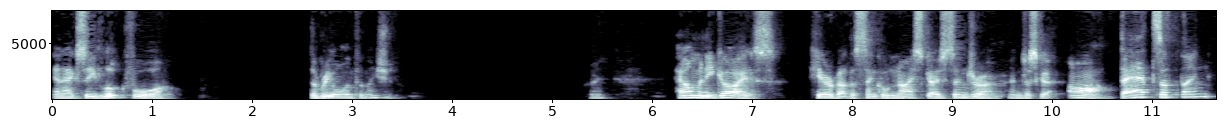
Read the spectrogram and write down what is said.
and actually look for the real information. How many guys hear about this thing called nice guy syndrome and just go, "Oh, that's a thing."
